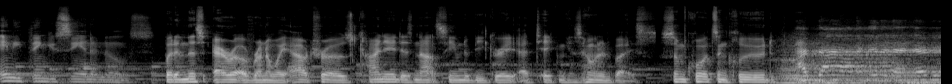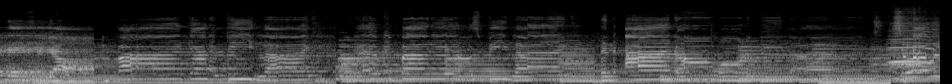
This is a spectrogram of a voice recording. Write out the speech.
anything you see in the news. But in this era of runaway outros, Kanye does not seem to be great at taking his own advice. Some quotes include I die on the internet every day for y'all. If I gotta be like what everybody else be like, then I don't wanna be like. So I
